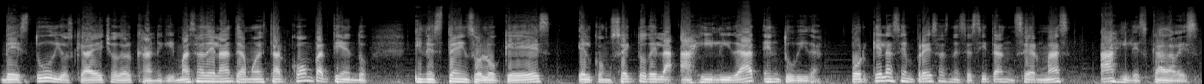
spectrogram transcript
de estudios que ha hecho Del Carnegie. Más adelante vamos a estar compartiendo en extenso lo que es el concepto de la agilidad en tu vida. ¿Por qué las empresas necesitan ser más ágiles cada vez?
